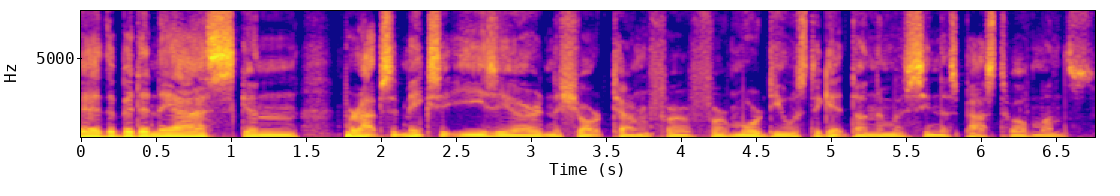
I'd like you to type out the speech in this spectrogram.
uh, the bid and the ask, and perhaps it makes it easier in the short term for, for more deals to get done than we've seen this past 12 months.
